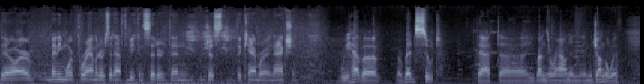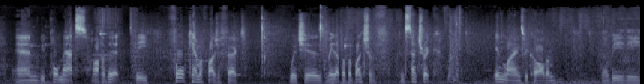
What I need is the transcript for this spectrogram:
there are many more parameters that have to be considered than just the camera in action. We have a, a red suit that uh, he runs around in, in the jungle with, and we pull mattes off of it. The full camouflage effect, which is made up of a bunch of concentric inlines, we call them. There'll be the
